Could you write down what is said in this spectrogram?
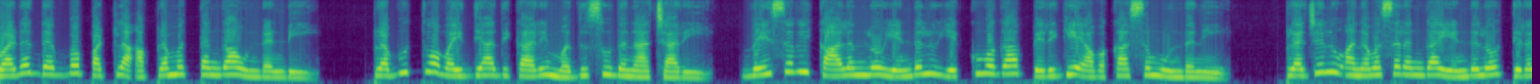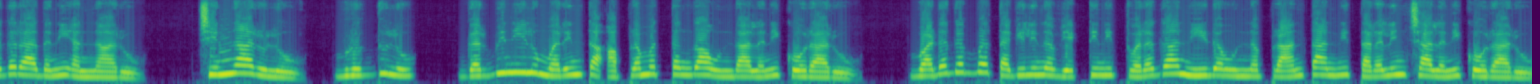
వడదెబ్బ పట్ల అప్రమత్తంగా ఉండండి. ప్రభుత్వ వైద్యాధికారి మధుసూదనాచారి. వేసవి కాలంలో ఎండలు ఎక్కువగా పెరిగే అవకాశం ఉందని ప్రజలు అనవసరంగా ఎండలో తిరగరాదని అన్నారు. చిన్నారులు వృద్ధులు గర్భిణీలు మరింత అప్రమత్తంగా ఉండాలని కోరారు. వడదెబ్బ తగిలిన వ్యక్తిని త్వరగా నీడ ఉన్న ప్రాంతాన్ని తరలించాలని కోరారు.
